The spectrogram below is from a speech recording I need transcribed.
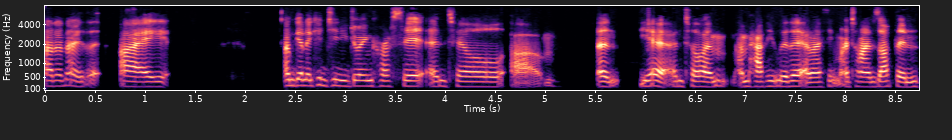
I don't know that I I'm going to continue doing CrossFit until um and yeah until I'm I'm happy with it and I think my time's up and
